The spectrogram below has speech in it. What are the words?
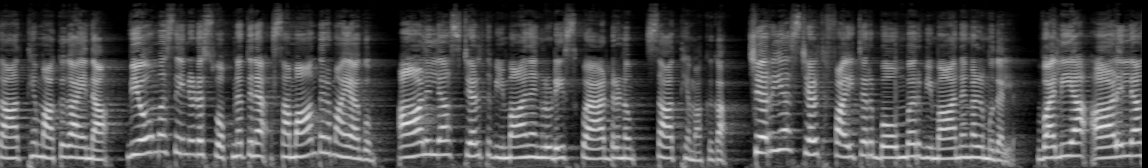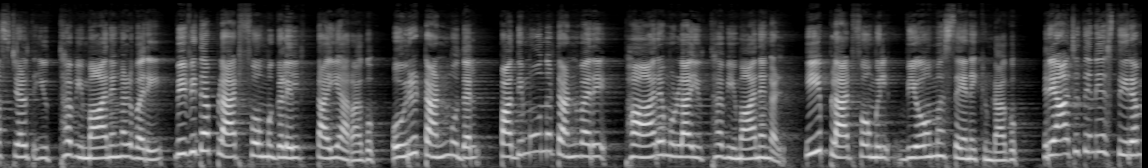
സാധ്യമാക്കുക എന്ന വ്യോമസേനയുടെ സ്വപ്നത്തിന് സമാന്തരമായാകും ആളില്ലാ സ്റ്റെൽത്ത് വിമാനങ്ങളുടെ സ്ക്വാഡ്രണും സാധ്യമാക്കുക. ചെറിയ സ്റ്റെൽത്ത് ഫൈറ്റർ ബോംബർ വിമാനങ്ങൾ മുതൽ വലിയ ആളില്ലാ സ്റ്റെൽത്ത് യുദ്ധവിമാനങ്ങൾ വരെ വിവിധ പ്ലാറ്റ്ഫോമുകളിൽ തയ്യാറാകും. ഒരു ടൺ മുതൽ പതിമൂന്ന് ടൺ വരെ ഭാരമുള്ള യുദ്ധവിമാനങ്ങൾ ഈ പ്ലാറ്റ്ഫോമിൽ വ്യോമസേനയ്ക്കുണ്ടാകും. രാജ്യത്തിന്റെ സ്ഥിരം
